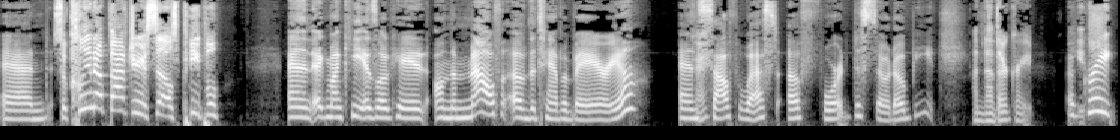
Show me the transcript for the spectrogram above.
and So clean up after yourselves, people. And Egmont Key is located on the mouth of the Tampa Bay area and Okay. southwest of Fort DeSoto Beach. Another great. A Beach. great,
